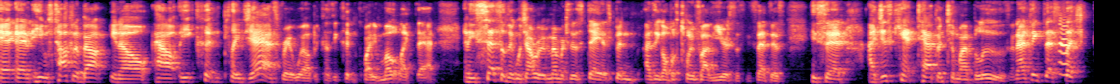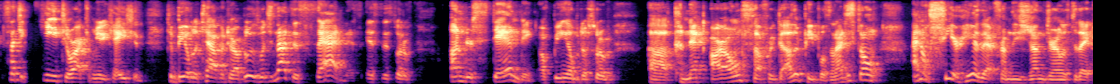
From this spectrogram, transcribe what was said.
and, and, he was talking about you know how he couldn't play jazz very well because he couldn't quite emote like that. And he said something which I remember to this day. It's been I think almost 25 years since he said this. He said, "I just can't tap into my blues," and I think that's such such a key to our communication to be able to tap into our blues, which is not this sadness; it's this sort of understanding of being able to sort of uh, connect our own suffering to other people's. And I just don't, I don't see or hear that from these young journalists today.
